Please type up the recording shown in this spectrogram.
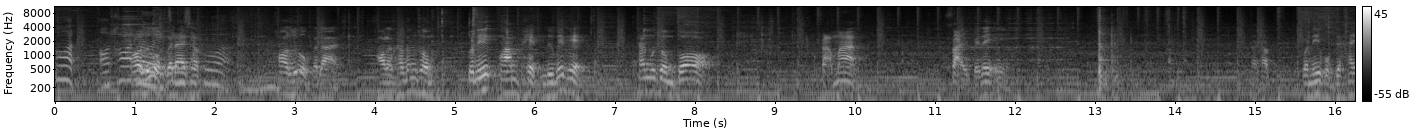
ทอด อ๋อทอดทอดหเลรือยอบก็ได้ไม่คใช่รับคั่วทอดหรืออบก็ได้ เอาละครับท่านผู้ชม ตัวนี้ความเผ็ดหรือไม่เผ็ด ท่านผู้ชมก็สามารถใส่ไปได้เองนะครับ วันนี้ผมจะให้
